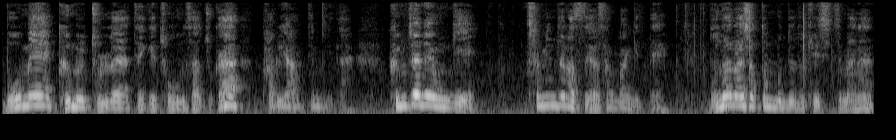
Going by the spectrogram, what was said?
몸에 금을 둘러야 되게 좋은 사주가 바로 양띠입니다. 금전의 운기, 참 힘들었어요 상반기 때 무난하셨던 분들도 계시지만은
